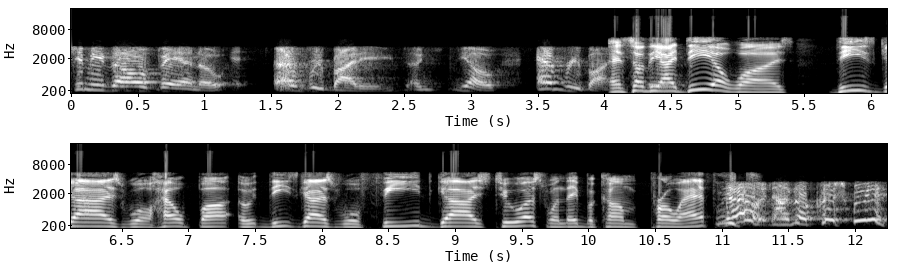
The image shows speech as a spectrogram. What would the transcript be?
Jimmy Valvano, everybody, you know, everybody. And so the idea was these guys will help us, these guys will feed guys to us when they become pro athletes? No, no, no, Chris, Chris,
